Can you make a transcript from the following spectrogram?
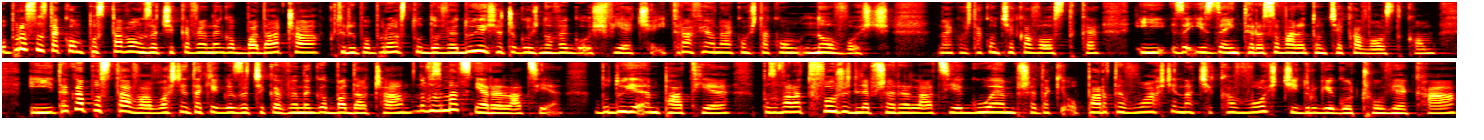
Po prostu z taką postawą zaciekawionego badacza, który po prostu dowiaduje się czegoś nowego o świecie i trafia na jakąś taką nowość, na jakąś taką ciekawostkę i jest zainteresowany tą ciekawostką. I taka postawa właśnie takiego zaciekawionego badacza no, wzmacnia relacje, buduje empatię, pozwala tworzyć lepsze relacje, głębsze, takie oparte właśnie na ciekawości drugiego człowieka,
